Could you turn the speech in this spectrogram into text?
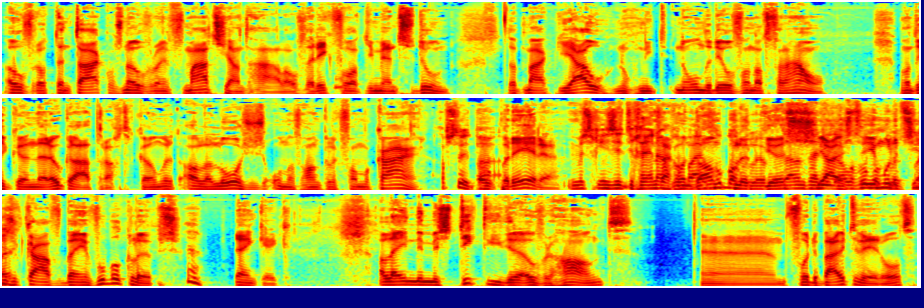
overal tentakels en overal informatie aan het halen. Of weet ik veel wat die mensen doen. Dat maakt jou nog niet een onderdeel van dat verhaal. Want ik ben daar ook later achter gekomen dat alle loges onafhankelijk van elkaar Absoluut. opereren. Misschien zit diegene ook zijn wel bij gewoon een voetbalclub. Daarom zijn Juist, je moet het zien als KVB en voetbalclubs. Ja. Denk ik. Alleen de mystiek die erover hangt ehm, voor de buitenwereld.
